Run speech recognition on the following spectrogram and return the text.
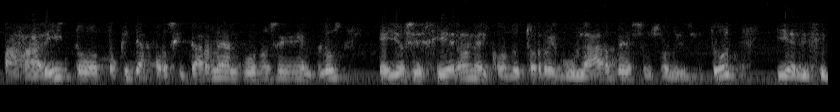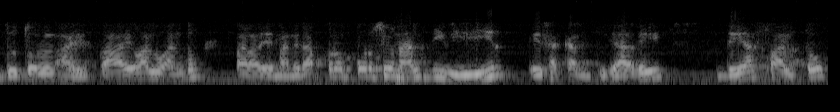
Pajarito, Toquilla, por citarle algunos ejemplos, ellos hicieron el conducto regular de su solicitud y el instituto la está evaluando para de manera proporcional dividir esa cantidad de, de asfalto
